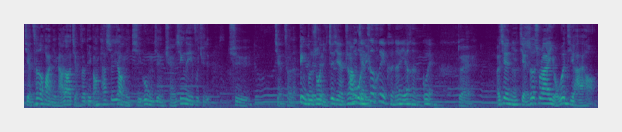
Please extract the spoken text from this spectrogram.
检测的话，你拿到检测地方，它是让你提供一件全新的衣服去去检测的，并不是说你这件穿过的衣服。费可能也很贵。对，而且你检测出来有问题还好，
